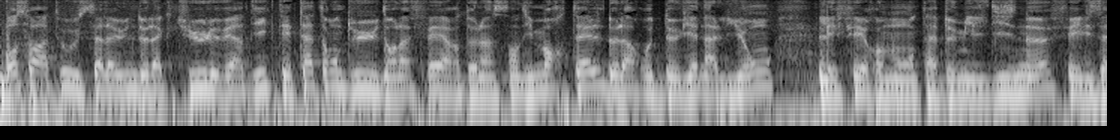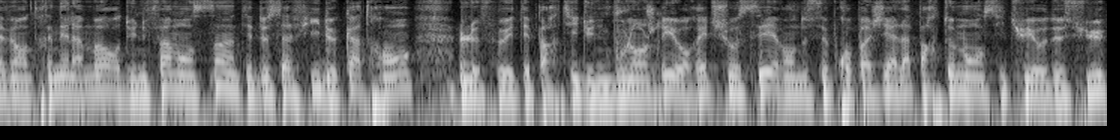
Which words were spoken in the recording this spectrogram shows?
Bonsoir à tous. À la une de l'actu, le verdict est attendu dans l'affaire de l'incendie mortel de la route de Vienne à Lyon. Les faits remontent à 2019 et ils avaient entraîné la mort d'une femme enceinte et de sa fille de 4 ans. Le feu était parti d'une boulangerie au rez-de-chaussée avant de se propager à l'appartement situé au-dessus.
